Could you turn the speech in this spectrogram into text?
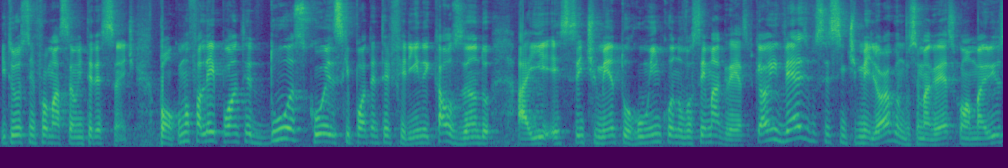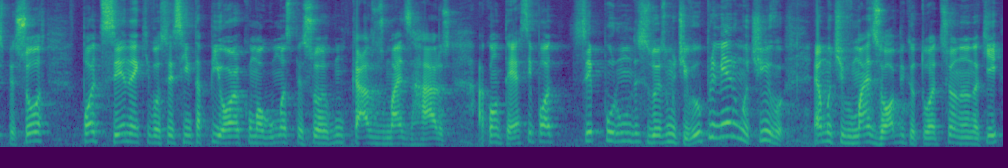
e trouxe informação interessante. Bom, como eu falei, podem ter duas coisas que podem interferindo e causando aí esse sentimento ruim quando você emagrece. Porque ao invés de você se sentir melhor quando você emagrece, como a maioria das pessoas, Pode ser né, que você sinta pior, como algumas pessoas, alguns casos mais raros acontece, e pode ser por um desses dois motivos. O primeiro motivo é o motivo mais óbvio que eu estou adicionando aqui,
